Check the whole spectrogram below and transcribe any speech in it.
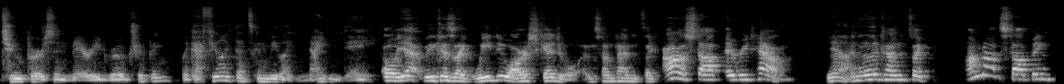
two person married road tripping like i feel like that's gonna be like night and day Oh yeah, because like we do our schedule, and sometimes it's like I'll stop every town, yeah and then other times it's like I'm not stopping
